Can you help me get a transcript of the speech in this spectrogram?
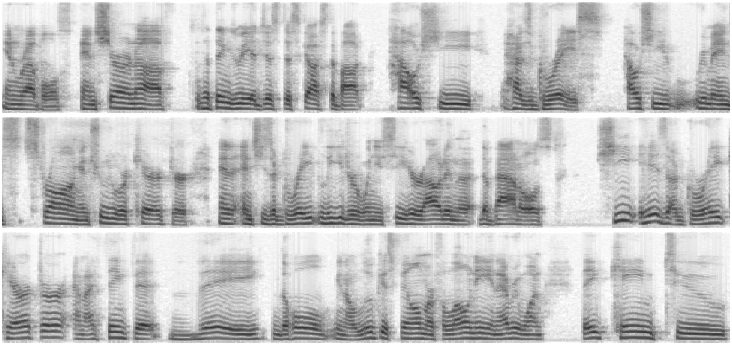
in Rebels. And sure enough, the things we had just discussed about how she has grace how she remains strong and true to her character and and she's a great leader when you see her out in the the battles she is a great character and i think that they the whole you know lucasfilm or Filoni and everyone they came to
